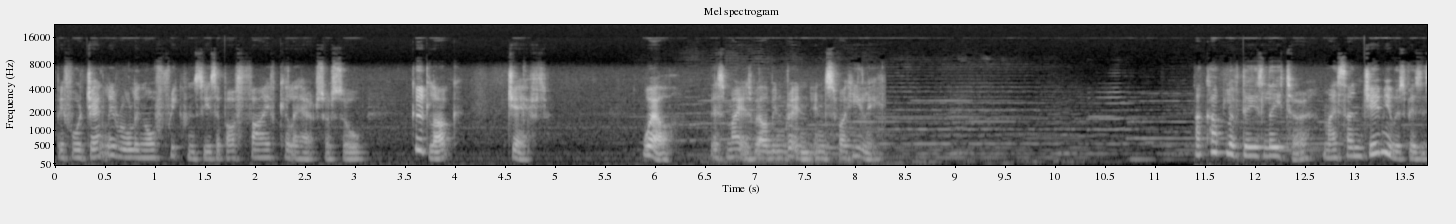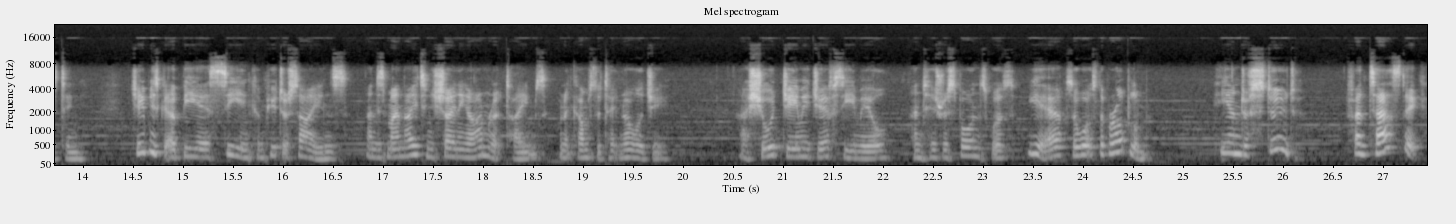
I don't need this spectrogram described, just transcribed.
before gently rolling off frequencies above 5 kHz or so. Good luck, Jeff. Well, this might as well have been written in Swahili. A couple of days later, my son Jamie was visiting. Jamie's got a BSc in computer science and is my knight in shining armour at times when it comes to technology. I showed Jamie Jeff's email and his response was, Yeah, so what's the problem? He understood. Fantastic!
